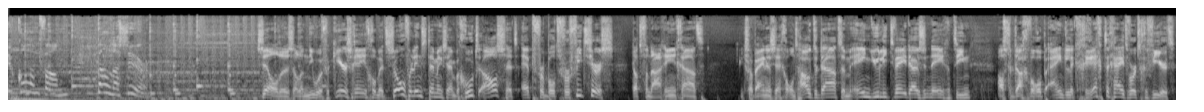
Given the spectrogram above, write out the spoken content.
De column van Paul Lasseur. Zelden zal een nieuwe verkeersregel met zoveel instemming zijn begroet als het appverbod voor fietsers dat vandaag ingaat. Ik zou bijna zeggen, onthoud de datum 1 juli 2019 als de dag waarop eindelijk gerechtigheid wordt gevierd.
